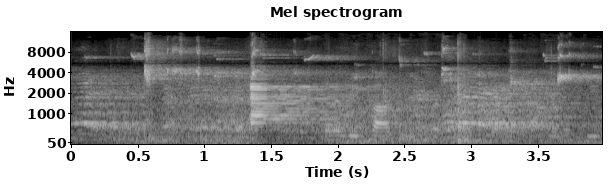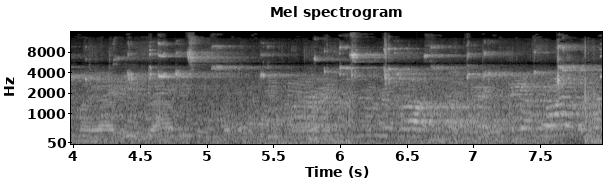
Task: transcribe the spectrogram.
gonna be talking for the next. I'm gonna beat my ass. I haven't seen him gonna beat my ass.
